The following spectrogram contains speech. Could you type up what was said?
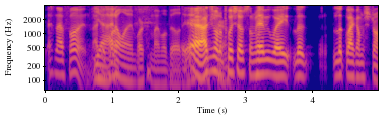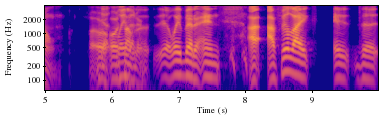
That's not fun. yeah, just I don't want to work on my mobility. yeah, I just for want to push up some heavy weight, look look like I'm strong, or, Yeah, or something. better. Yeah, way better. And I I feel like it, the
